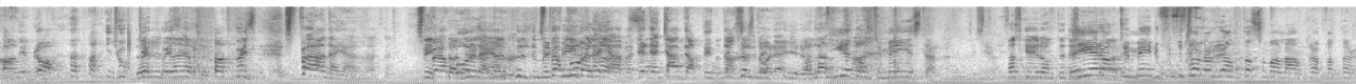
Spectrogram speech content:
Fan, det är bra. Jocke. Fan, skit. Spö den där jäveln. Spö på den där jäveln. Spö på den där jäveln. Den där jävla fittan som står där. Ge dem till mig istället. Vad ska jag ge dem till dig Ge dem till mig! Du får betala ränta som alla andra, fattar du?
